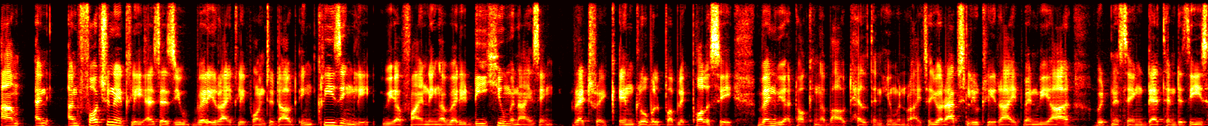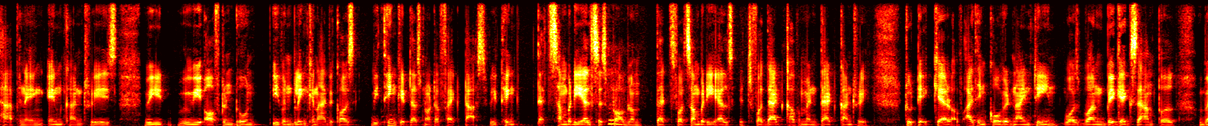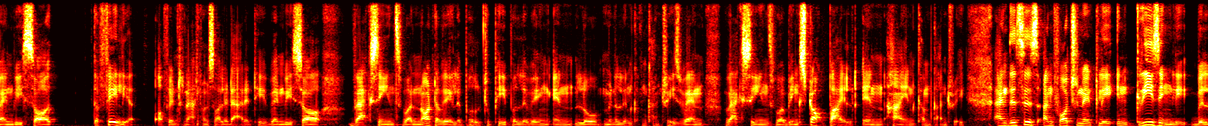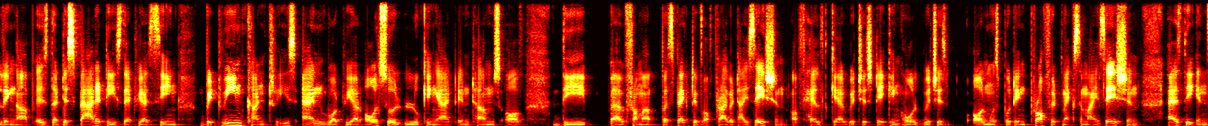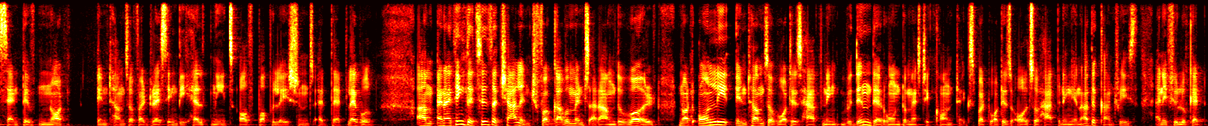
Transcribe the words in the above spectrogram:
Um, and unfortunately, as, as you very rightly pointed out, increasingly we are finding a very dehumanizing rhetoric in global public policy when we are talking about health and human rights. So you are absolutely right. When we are witnessing death and disease happening in countries, we we often don't even blink an eye because we think it does not affect us. We think that's somebody else's hmm. problem. Mm. That's for somebody else. It's for that government, that country to take care of. I think COVID 19 was one big example when we saw the failure of international solidarity when we saw vaccines were not available to people living in low middle income countries when vaccines were being stockpiled in high income country. And this is unfortunately increasingly building up is the disparities that we are seeing between countries and what we are also looking at in terms of the uh, from a perspective of privatization of healthcare, which is taking hold, which is almost putting profit maximization as the incentive, not in terms of addressing the health needs of populations at that level. Um, and I think this is a challenge for governments around the world, not only in terms of what is happening within their own domestic context, but what is also happening in other countries. And if you look at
